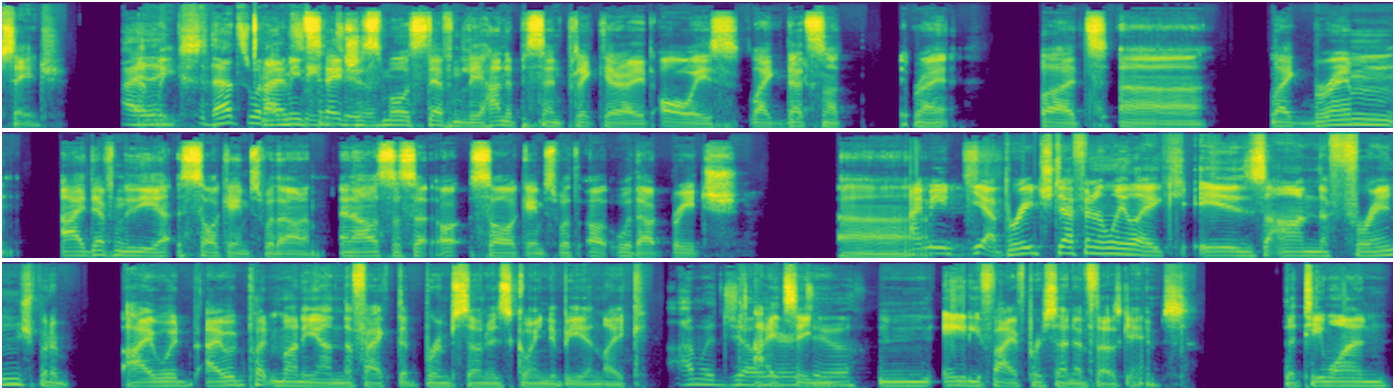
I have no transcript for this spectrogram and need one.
Sage. I at think least. that's what I I've mean, seen Sage too. is most definitely 100% click rate always. Like that's not right, but uh, like Brim, I definitely saw games without him, and I also saw, uh, saw games with uh, without Breach. Uh, I mean, yeah, Breach definitely like is on the fringe, but I would I would put money on the fact that Brimstone is going to be in like I'm with Joe here I'd say eighty five percent of those games. The T one,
